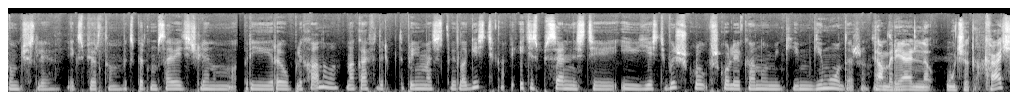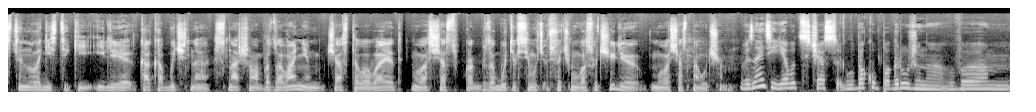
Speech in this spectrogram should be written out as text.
том числе экспертом в экспертном совете, членом при РЭУ Плеханова на кафедре предпринимательства и логистика. Эти специальности и есть в высшей в школе экономики, и МГИМО даже. Там реально учат качественно логистики или, как обычно с нашим образованием часто бывает, мы вас сейчас как бы забудьте всему, все, чему вас учили, мы вас сейчас научим? Вы знаете, я вот сейчас глубоко погружена в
